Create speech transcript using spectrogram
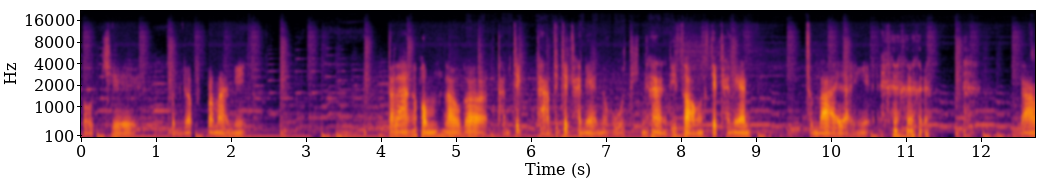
โอเค ผลก็ประมาณนี้ ตารางครับผมเราก็ถามเจ็ดถาม17คะแนนโอ้โหทิ้งห่างที่2 7คะแนนสบายแล้วอย่างเงี้ยตาม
